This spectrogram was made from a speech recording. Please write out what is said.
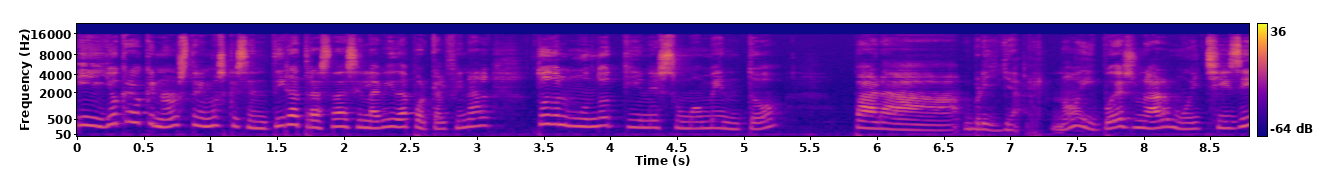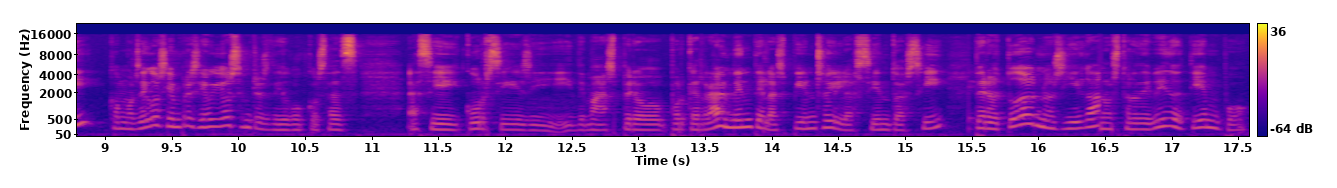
Y yo creo que no nos tenemos que sentir atrasadas en la vida porque al final todo el mundo tiene su momento para brillar, ¿no? Y puede sonar muy cheesy, como os digo siempre, yo siempre os digo cosas así cursis y, demás, pero porque realmente las pienso y las siento así, pero todo nos llega a nuestro debido tiempo.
